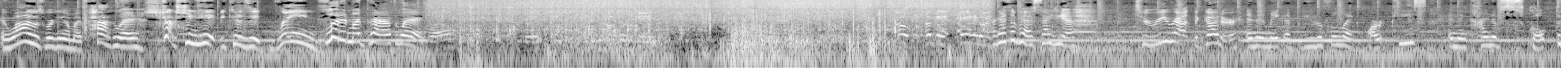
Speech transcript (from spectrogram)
And while I was working on my pathway, construction hit because it rained, flooded my pathway. Well, not working. Oh, okay, I got the best idea. To reroute the gutter and then make a beautiful like art piece and then kind of sculpt the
